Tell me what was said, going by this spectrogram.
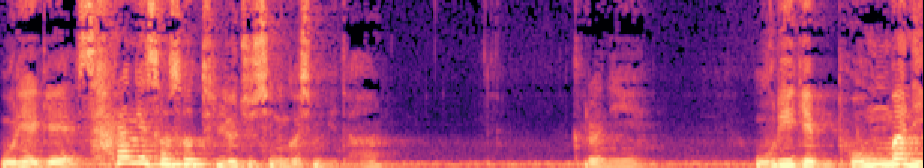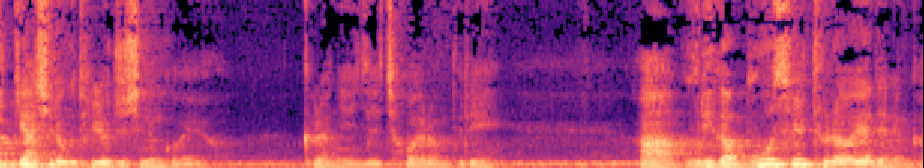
우리에게 사랑에 서서 들려주시는 것입니다. 그러니 우리에게 복만 있게 하시려고 들려주시는 거예요. 그러니 이제 저 여러분들이 아, 우리가 무엇을 들어야 되는가?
